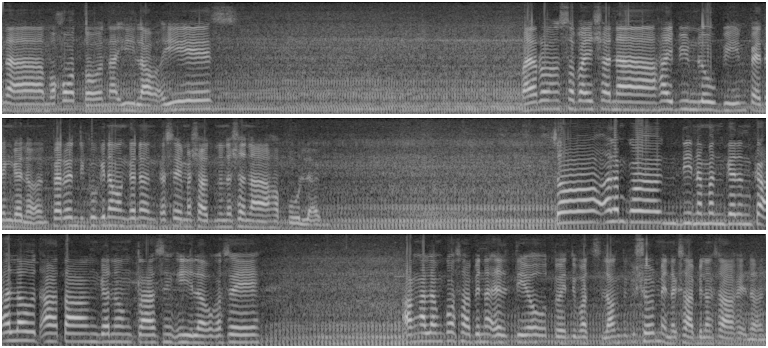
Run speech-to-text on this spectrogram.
na Makoto na ilaw is mayroon sabay siya na high beam low beam pwedeng ganon pero hindi ko ginawang ganon kasi masyado na siya nakakabulag so alam ko hindi naman ganon ka-allowed ata ang ganong klaseng ilaw kasi ang alam ko sabi ng LTO 20 watts lang. Hindi ko sure may nagsabi lang sa akin nun.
